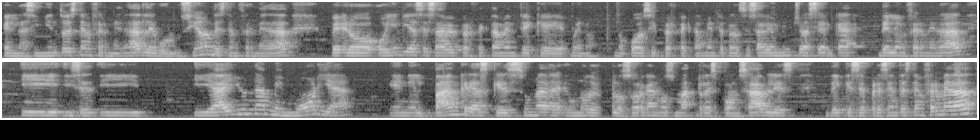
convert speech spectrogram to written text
el nacimiento de esta enfermedad, la evolución de esta enfermedad, pero hoy en día se sabe perfectamente que, bueno, no puedo decir perfectamente, pero se sabe mucho acerca de la enfermedad y, y, se, y y hay una memoria en el páncreas, que es uno de los órganos más responsables de que se presente esta enfermedad,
